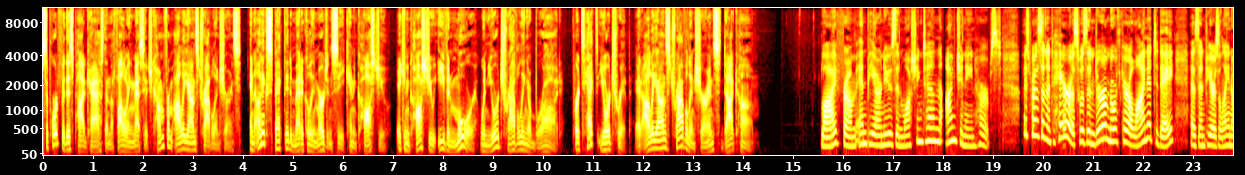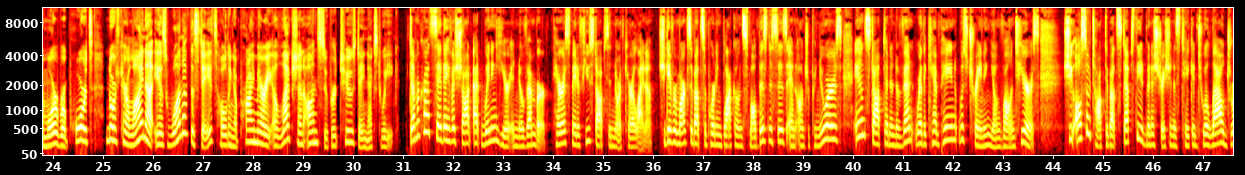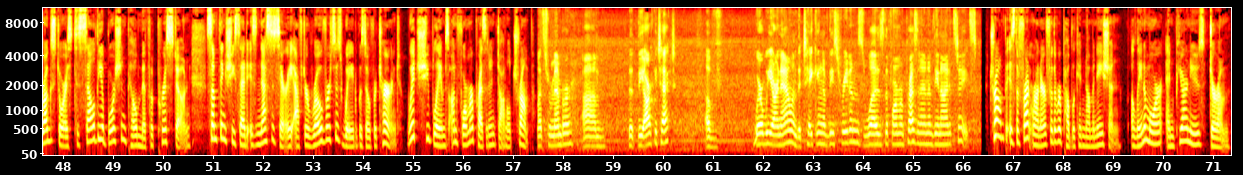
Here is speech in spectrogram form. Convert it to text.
Support for this podcast and the following message come from Allianz Travel Insurance. An unexpected medical emergency can cost you. It can cost you even more when you're traveling abroad. Protect your trip at AllianzTravelInsurance.com. Live from NPR News in Washington, I'm Janine Herbst. Vice President Harris was in Durham, North Carolina today. As NPR's Elena Moore reports, North Carolina is one of the states holding a primary election on Super Tuesday next week. Democrats say they have a shot at winning here in November. Harris made a few stops in North Carolina. She gave remarks about supporting black owned small businesses and entrepreneurs and stopped at an event where the campaign was training young volunteers. She also talked about steps the administration has taken to allow drugstores to sell the abortion pill mifepristone, something she said is necessary after Roe v. Wade was overturned, which she blames on former President Donald Trump. Let's remember um, that the architect of where we are now and the taking of these freedoms was the former President of the United States. Trump is the frontrunner for the Republican nomination. Elena Moore, NPR News, Durham.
